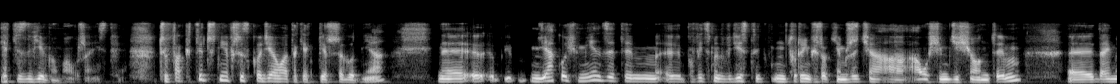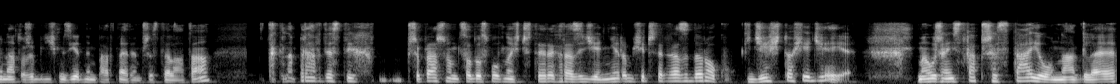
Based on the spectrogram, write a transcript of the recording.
jak jest w jego małżeństwie. Czy faktycznie wszystko działa tak jak pierwszego dnia? E, e, jakoś między tym, e, powiedzmy, 20 którymś rokiem życia, a, a 80, dajmy na to, że byliśmy z jednym partnerem przez te lata, tak naprawdę z tych, przepraszam, co dosłowność czterech razy dziennie robi się cztery razy do roku. Gdzieś to się dzieje. Małżeństwa przestają nagle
